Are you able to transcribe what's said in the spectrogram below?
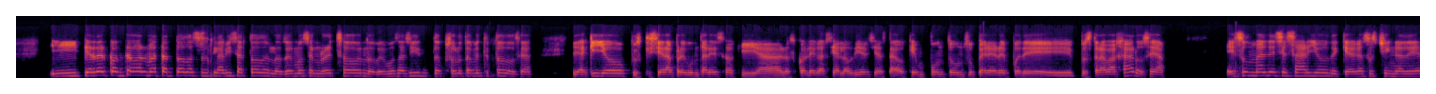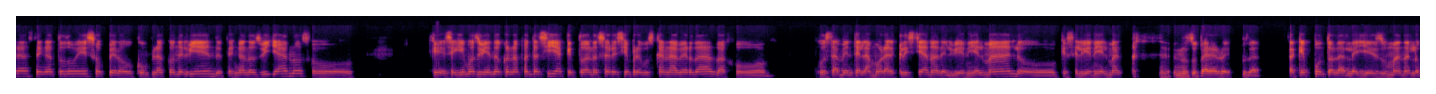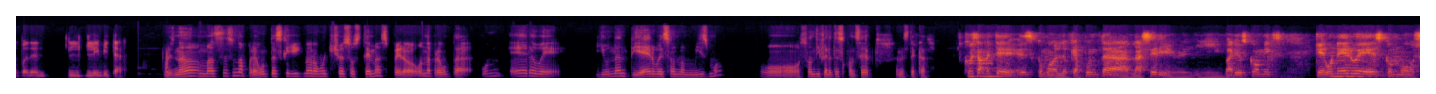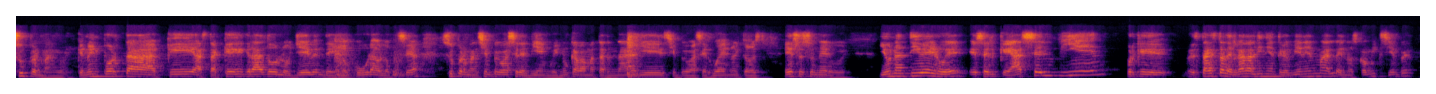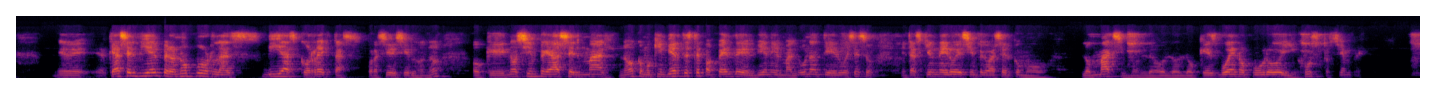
y pierde el control, mata a todos, esclaviza a todos, los vemos en Red Zone, lo vemos así, absolutamente todo, o sea, y aquí yo pues quisiera preguntar eso aquí a los colegas y a la audiencia, hasta qué punto un superhéroe puede pues trabajar, o sea, es un mal necesario de que haga sus chingaderas, tenga todo eso, pero cumpla con el bien, detenga a los villanos o que seguimos viviendo con la fantasía que todos los seres siempre buscan la verdad bajo justamente la moral cristiana del bien y el mal o qué es el bien y el mal un superhéroe. O sea, ¿hasta qué punto las leyes humanas lo pueden limitar? Pues nada más es una pregunta, es que yo ignoro mucho esos temas, pero una pregunta, ¿un héroe y un antihéroe son lo mismo o son diferentes conceptos en este caso? Justamente es como lo que apunta la serie y varios cómics, que un héroe es como Superman, güey, que no importa qué, hasta qué grado lo lleven de locura o lo que sea, Superman siempre va a hacer el bien, güey, nunca va a matar a nadie, siempre va a ser bueno y todo esto. Eso es un héroe. Y un antihéroe es el que hace el bien, porque está esta delgada línea entre el bien y el mal en los cómics siempre, eh, que hace el bien, pero no por las vías correctas, por así decirlo, ¿no? O que no siempre hace el mal, ¿no? Como que invierte este papel del bien y el mal. Un antihéroe es eso, mientras que un héroe siempre va a ser como lo máximo, lo, lo, lo que es bueno, puro y justo, siempre.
